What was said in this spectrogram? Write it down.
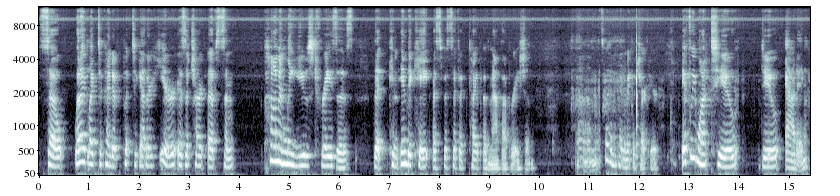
So what I'd like to kind of put together here is a chart of some commonly used phrases that can indicate a specific type of math operation. Um, let's go ahead and kind of make a chart here. If we want to do adding,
